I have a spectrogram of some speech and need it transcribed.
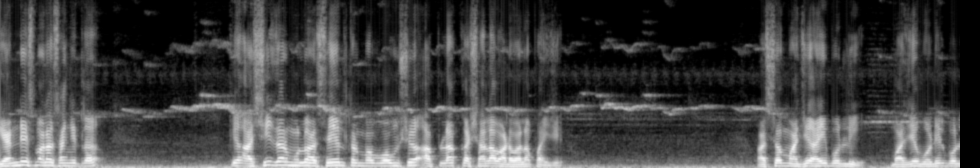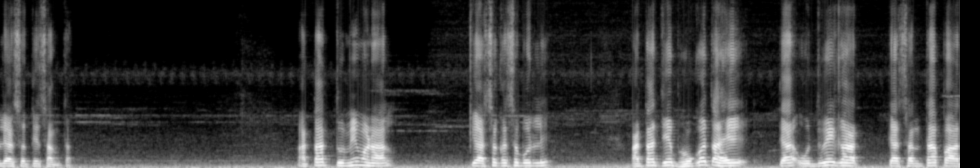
यांनीच मला सांगितलं की अशी जर मुलं असेल तर मग वंश आपला कशाला वाढवायला पाहिजे? असं माझी आई बोलली. माझे वडील बोलले असं ते सांगतात. आता तुम्ही म्हणाल की असं कसं बोलले? आता जे भोगत आहे त्या उद्वेगात त्या संतापात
